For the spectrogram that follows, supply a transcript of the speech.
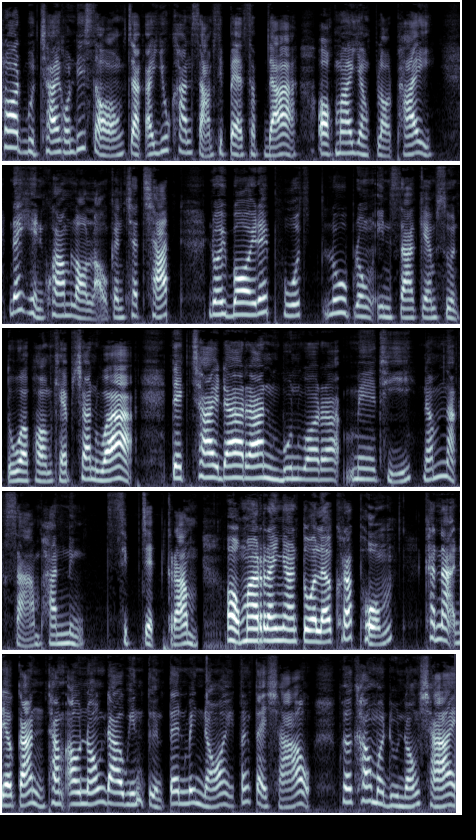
คลอดบุตรชายคนที่สองจากอายุครรภ์38 สัปดาห์ ออกมาอย่างปลอดภัย ได้เห็นความหล่อเหลากันชัดๆ โดยบอยได้โพสต์รูปลงอินสตาแกรมส่วนตัวพร้อมแคปชั่นว่า เด็กชายดารันบุญวรเมถีน้ำหนัก 3,017 กรัม ออกมารายงานตัวแล้วครับผม ขณะเดียวกันทำเอาน้องดาวินตื่นเต้นไม่น้อย ตั้งแต่เช้า เพื่อเข้ามาดูน้องชาย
